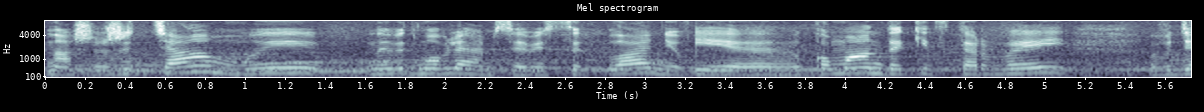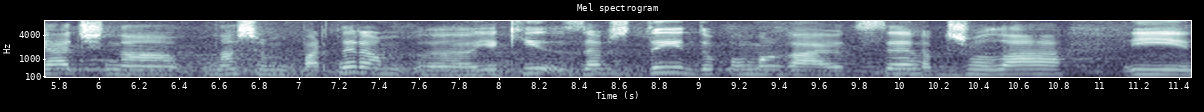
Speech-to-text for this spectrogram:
наше життя. Ми не відмовляємося від цих планів. І е, команда Kids Starway вдячна нашим партнерам, е, які завжди допомагають. Це бджола і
